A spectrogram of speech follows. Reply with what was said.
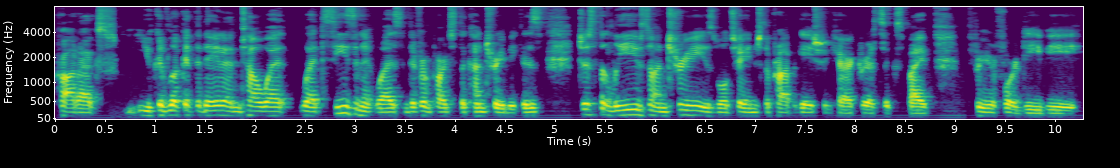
products you could look at the data and tell what what season it was in different parts of the country because just the leaves on trees will change the propagation characteristics by 3 or 4 dB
